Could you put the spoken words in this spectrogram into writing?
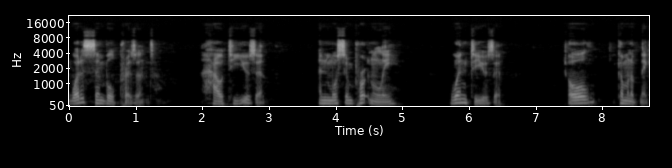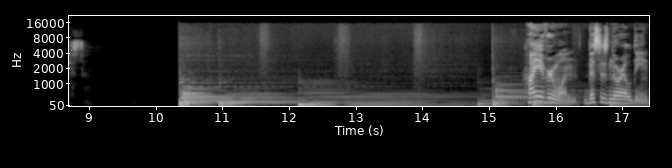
What is simple present? How to use it? And most importantly, when to use it? All coming up next. Hi everyone, this is Noor Eldeen.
